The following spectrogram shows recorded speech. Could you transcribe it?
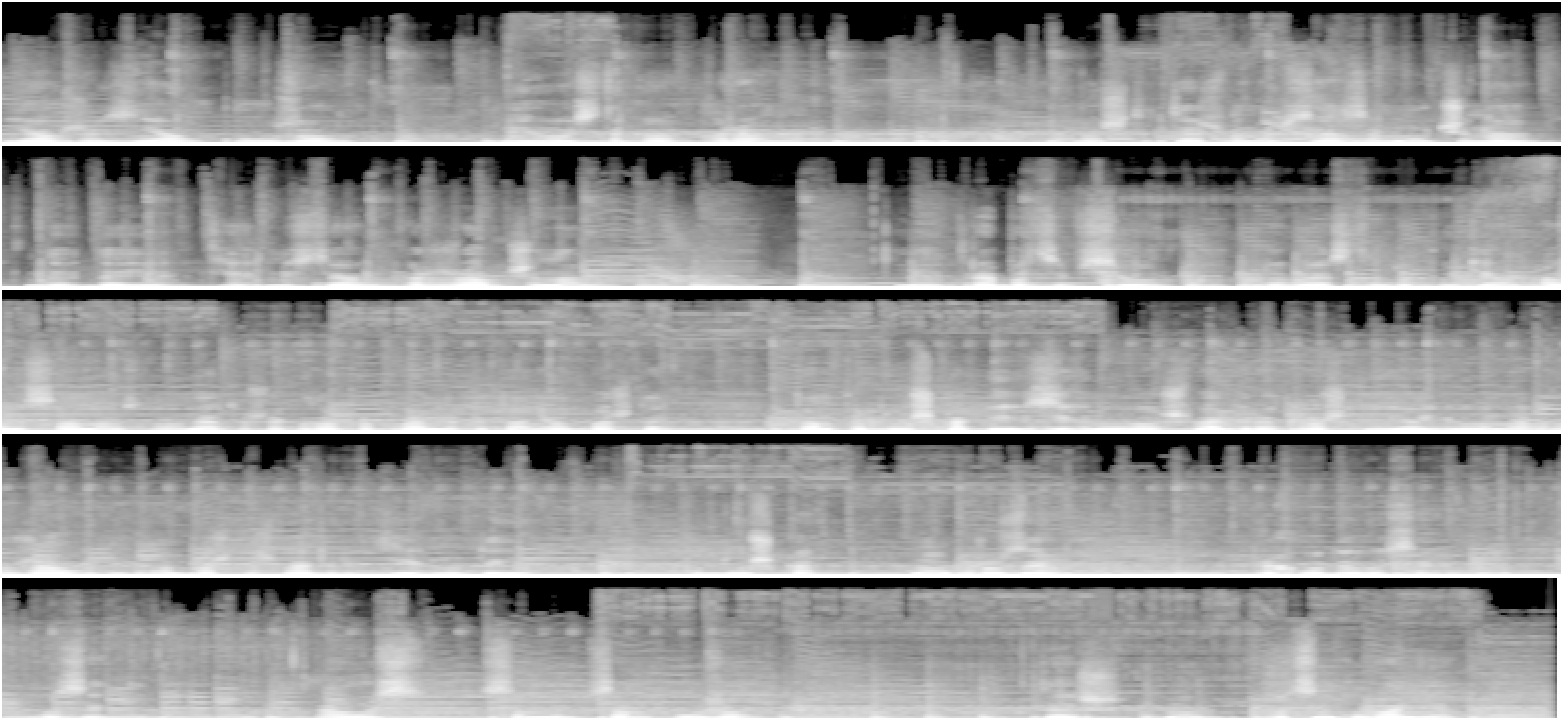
я вже зняв кузов і ось така рама. Бачите, теж вона вся замучена, де, деякі місця ржавчина. І треба це все довести до пуття. Але саме основне, то що я казав, проблемне питання. От бачите, там подушка і зігнуло швеллера. Трошки я його нагружав. От бачите, швеллер зігнутий, подушка. Ну, грузив, приходилося возити. А ось сам, сам кузов теж ну, оцинкування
